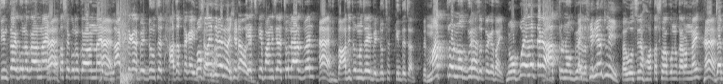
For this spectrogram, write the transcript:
চিন্তার কোনো কারণ নাই হ্যাঁ। হতাশার কোনো কারণ নাই হ্যাঁ। লাখ টাকার বেডরুম সেট হাজার টাকা কতই দিবেন ভাই সেটা। এসকে ফার্নিচারে চলে আসবেন হ্যাঁ। বাজেট অনুযায়ী বেডরুম সেট কিনতে চান মাত্র নব্বই হাজার টাকা ভাই নব্বই হাজার টাকা মাত্র নব্বই হাজার সিরিয়াসলি ভাই বলছি না হতাশ হওয়ার কোনো কারণ নাই হ্যাঁ। জান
